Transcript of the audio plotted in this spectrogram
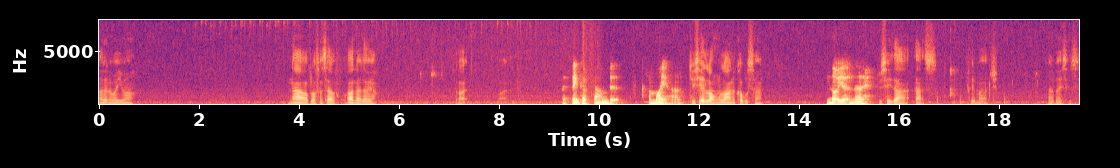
I don't know where you are. No, I've lost myself. Oh no, there we are. Right. right. I think I found it. I might have. Do you see a long line of cobblestone? Not yet. No. Do you see that? That's pretty much where the base.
